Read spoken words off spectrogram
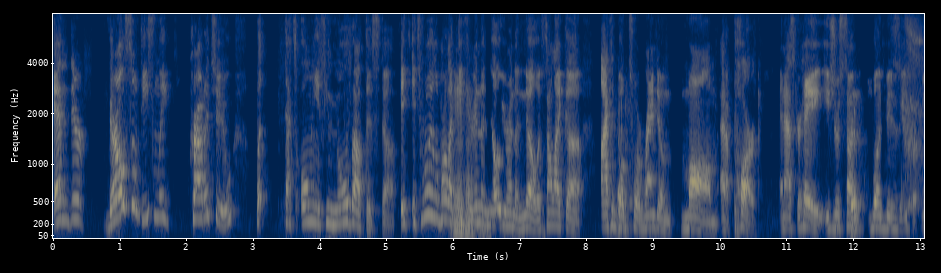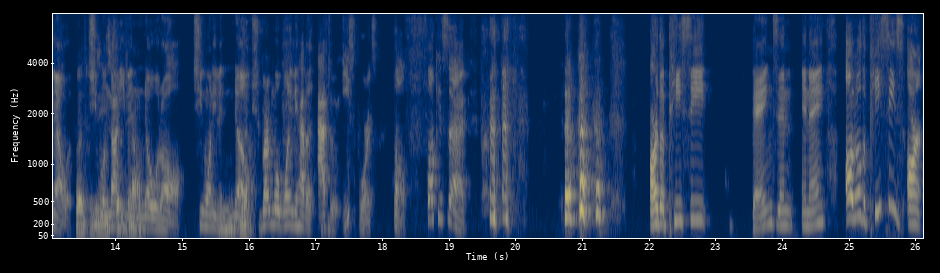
And they're they're also decently crowded too, but that's only if you know about this stuff. It, it's really more like mm-hmm. if you're in the mm-hmm. know, you're in the know. It's not like a I can go up to a random mom at a park and ask her, "Hey, is your son willing to be an esports?" No, but she will not even no. know at all. She won't even know. No. She probably won't even have an after esports the fuck is that? are the PC bangs in NA? Oh no, the PCs aren't.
